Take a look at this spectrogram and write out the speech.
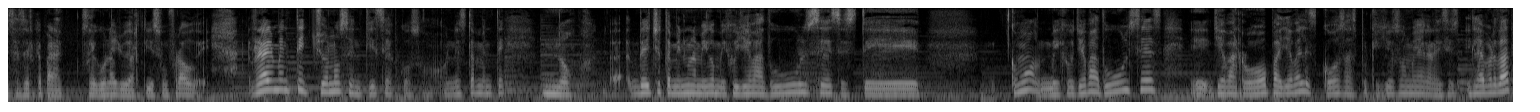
se acerca para, según ayudarte y es un fraude. Realmente yo no sentí ese acoso, honestamente no. De hecho también un amigo me dijo, lleva dulces, este... ¿Cómo? Me dijo, lleva dulces, eh, lleva ropa, llévales cosas, porque ellos son muy agradecidos. Y la verdad,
